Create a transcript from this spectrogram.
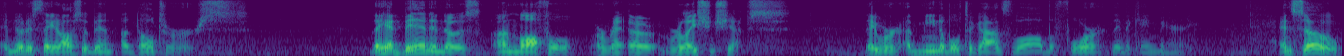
And notice they had also been adulterers. They had been in those unlawful Uh, relationships. They were amenable to God's law before they became married. And so,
